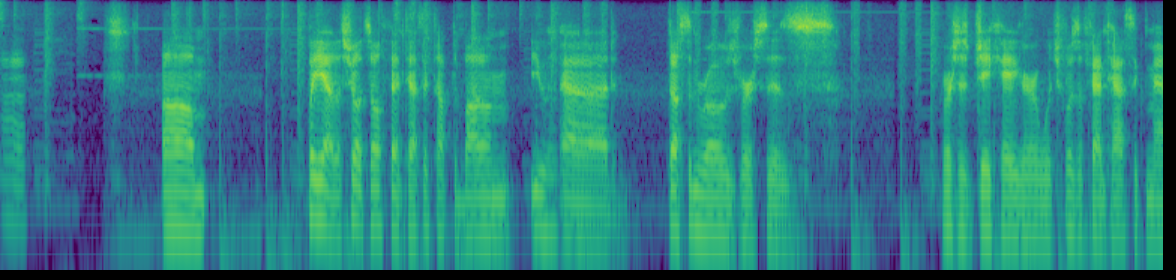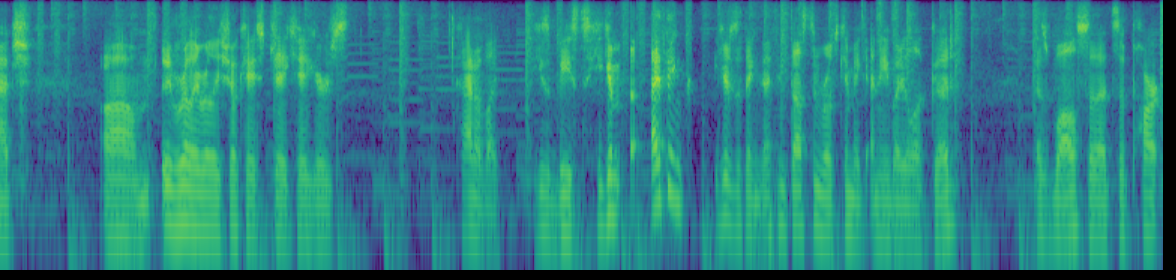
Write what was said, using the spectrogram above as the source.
hmm Um, but yeah, the show itself fantastic, top to bottom. You had Dustin Rhodes versus versus Jake Hager, which was a fantastic match. Um, it really, really showcased Jake Hager's kind of like he's a beast. He can. I think here's the thing. I think Dustin Rhodes can make anybody look good as well. So that's a part.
